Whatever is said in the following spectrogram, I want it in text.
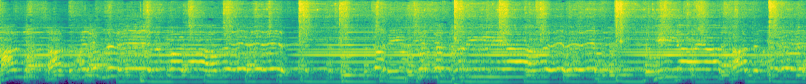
ਸਾਨੂੰ ਸੱਤ ਦੇ ਮੇਲ ਬੜਾਵੇ ਘੜੀ ਸਿੱਖ ਖੜੀ ਆਵੇ। ਜੀ ਆਇਆ ਸੱਦ ਕੇ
